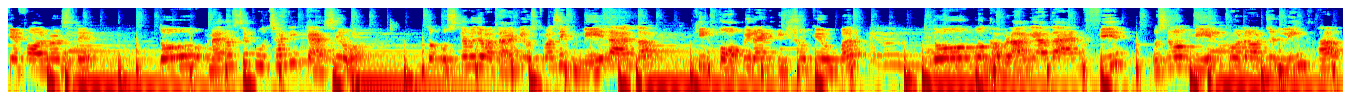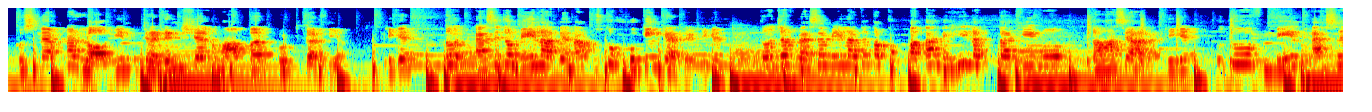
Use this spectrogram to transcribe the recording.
के फॉलोअर्स थे। तो मैंने उससे पूछा कि कैसे हुआ? तो उसने मुझे बताया कि उसके पास एक मेल आया था कि कॉपीराइट इशू के ऊपर तो वो घबरा गया था एंड फिर उसने वो मेल खोला और जो लिंक था, उसने अपना लॉग इन क्रेडेंशियल वहाँ पर पुट कर दिया, ठीक है? तो ऐसे जो मेल आते हैं ना, उसको हुकिंग कहते हैं, ठीक है? तो जब वैसे मेल आते हैं तो आपको पता नहीं लगता कि वो कहाँ से आ रहा है, ठीक है? तो मेल ऐसे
